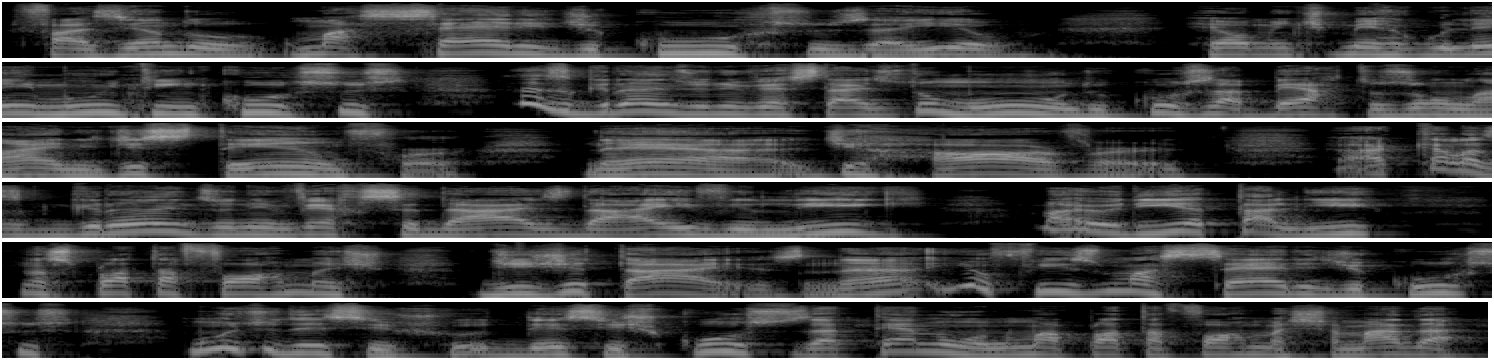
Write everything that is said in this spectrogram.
fazendo uma série de cursos aí, eu realmente mergulhei muito em cursos das grandes universidades do mundo, cursos abertos online de Stanford, né, de Harvard, aquelas grandes universidades da Ivy League, a maioria tá ali nas plataformas digitais, né? E eu fiz uma série de cursos, muitos desses, desses cursos, até numa plataforma chamada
